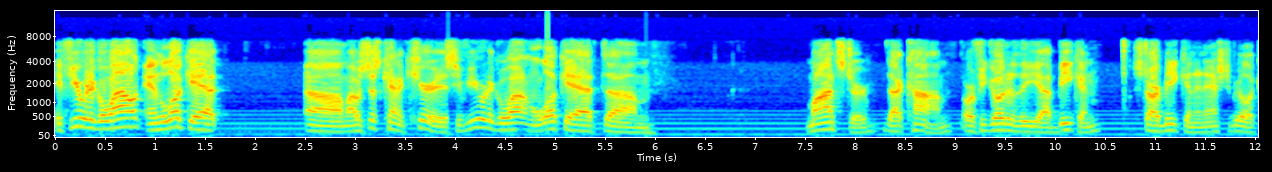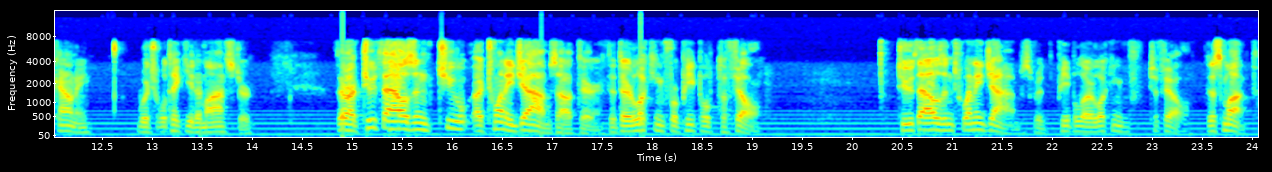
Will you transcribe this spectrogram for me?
If you were to go out and look at, um, I was just kind of curious, if you were to go out and look at um, Monster.com, or if you go to the uh, Beacon, Star Beacon in Ashtabula County, which will take you to Monster, there are 2,020 jobs out there that they're looking for people to fill. 2,020 jobs that people are looking to fill this month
